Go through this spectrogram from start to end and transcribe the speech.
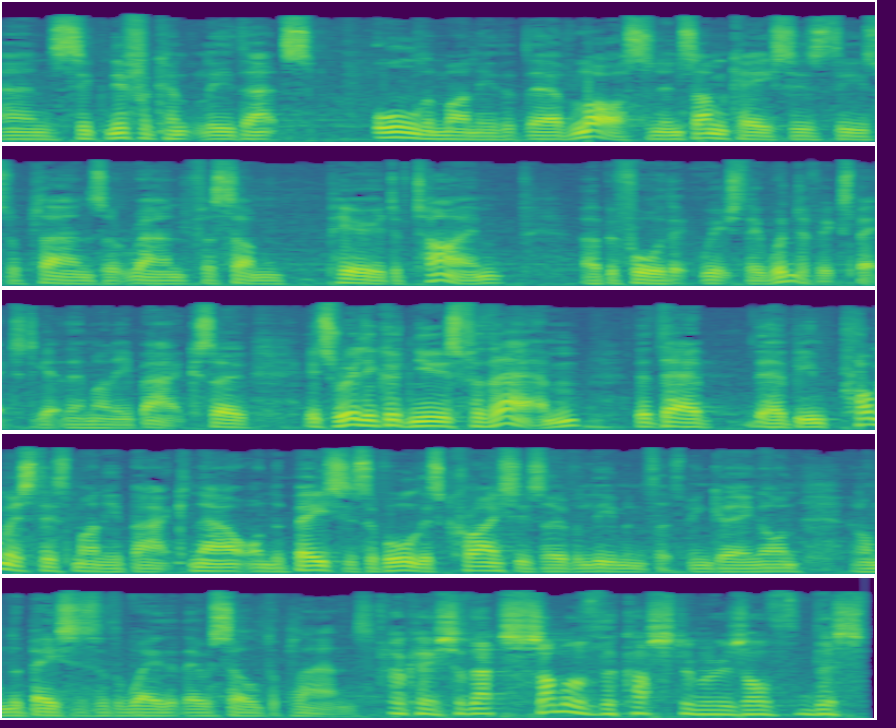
and significantly, that's all the money that they have lost. And in some cases, these were plans that ran for some period of time uh, before the, which they wouldn't have expected to get their money back. So it's really good news for them that they're, they're being promised this money back now on the basis of all this crisis over Lehman that's been going on and on the basis of the way that they were sold the plans. OK, so that's some of the customers of this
